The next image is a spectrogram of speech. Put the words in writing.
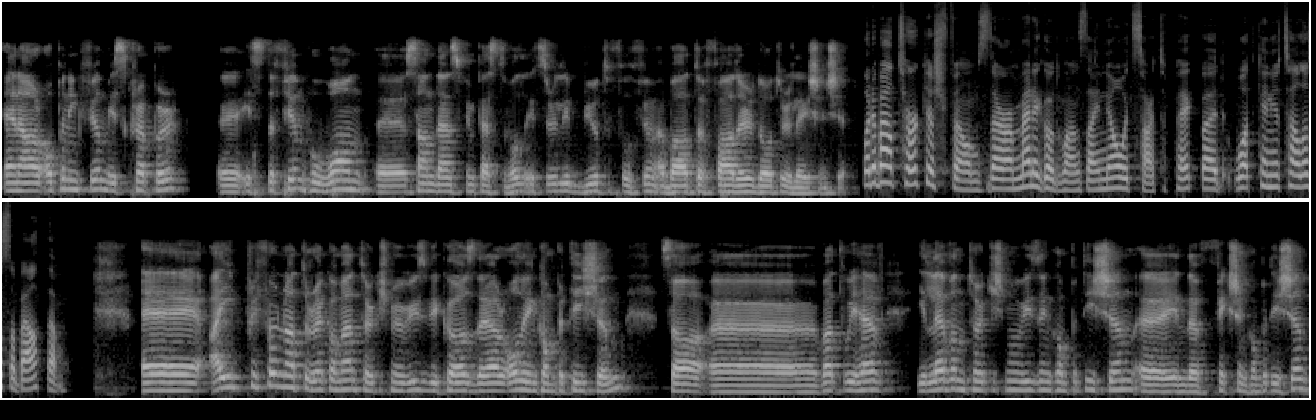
And our opening film is Scrapper. Uh, it's the film who won uh, Sundance Film Festival. It's a really beautiful film about a father-daughter relationship. What about Turkish films? There are many good ones. I know it's hard to pick, but what can you tell us about them? Uh, I prefer not to recommend Turkish movies because they are all in competition. So, uh, but we have 11 Turkish movies in competition, uh, in the fiction competition,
